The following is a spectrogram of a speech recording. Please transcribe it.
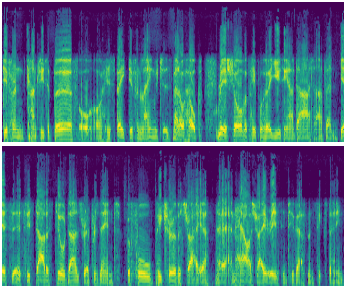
different countries of birth or, or who speak different languages. That'll help reassure the people who are using our data that yes, this data still does represent the full picture of Australia uh, and how Australia is in 2016.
